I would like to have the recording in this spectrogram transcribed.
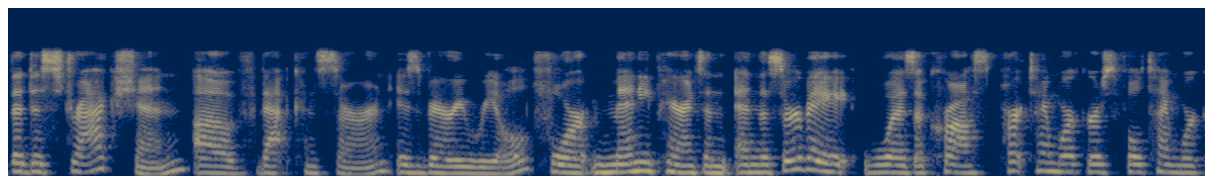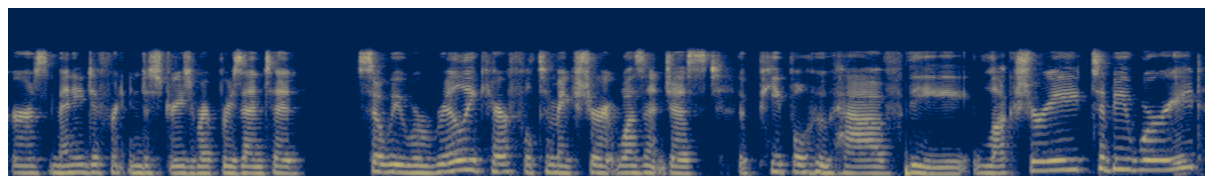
the distraction of that concern is very real for many parents and, and the survey was across part-time workers full-time workers many different industries represented so we were really careful to make sure it wasn't just the people who have the luxury to be worried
